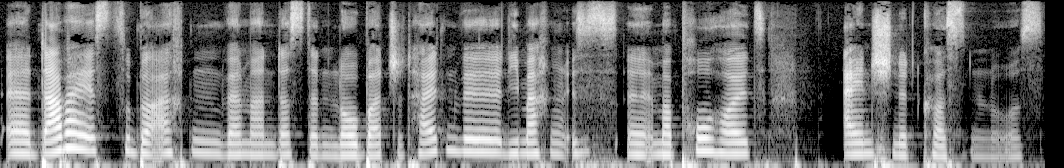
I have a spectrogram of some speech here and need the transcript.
Äh, dabei ist zu beachten, wenn man das dann low budget halten will, die machen ist äh, immer pro Holz ein Schnitt kostenlos.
